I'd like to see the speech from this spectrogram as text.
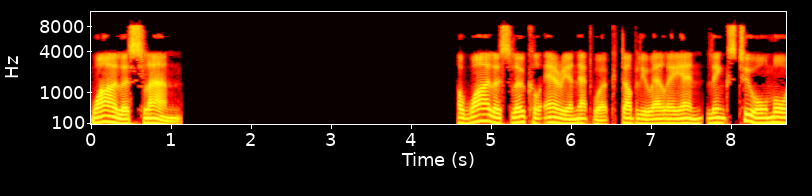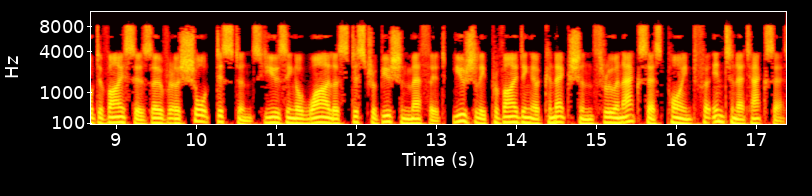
Wireless LAN. A wireless local area network WLAN links two or more devices over a short distance using a wireless distribution method, usually providing a connection through an access point for Internet access.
